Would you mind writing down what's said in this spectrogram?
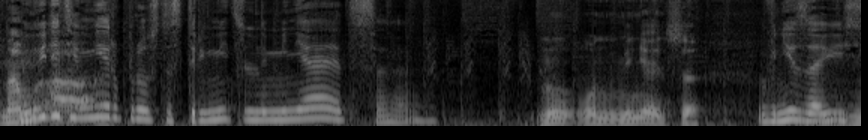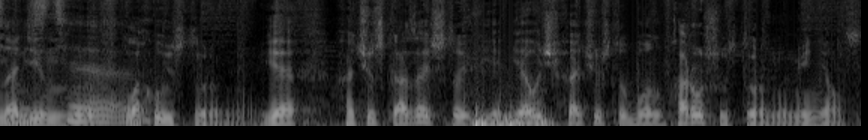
нам, Вы видите, а, мир просто стремительно меняется ну, он меняется вне зависимости. на один в плохую сторону. Я хочу сказать, что я, я очень хочу, чтобы он в хорошую сторону менялся.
